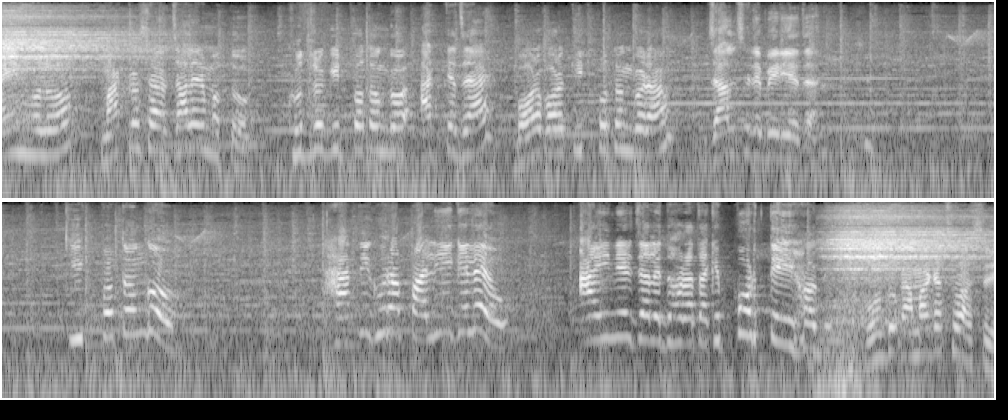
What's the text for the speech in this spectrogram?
আইন হলো মাকড়সার জালের মতো। ক্ষুদ্র কীট পতঙ্গ আটকে যায় বড় বড় কীট পতঙ্গরাও জাল ছেড়ে বেরিয়ে যায়। কীট পতঙ্গ হাতি ঘোড়া পালিয়ে গেলেও আইনের জালে ধরা তাকে পড়তেই হবে। বন্দুক আমার কাছেও আছে।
